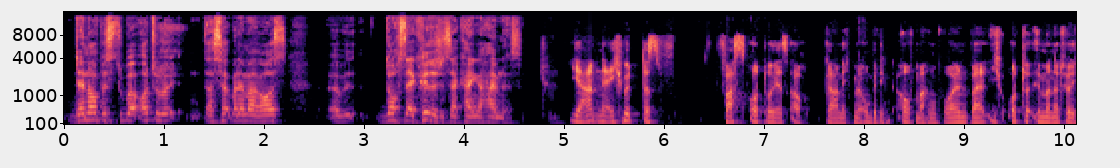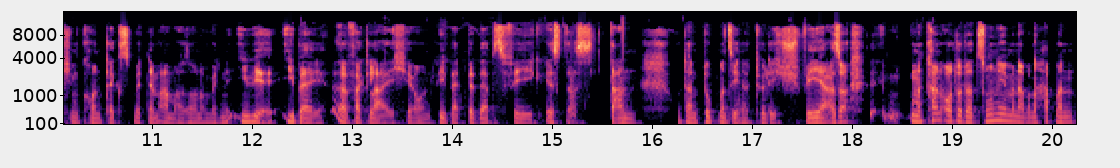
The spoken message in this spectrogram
dennoch bist du bei Otto, das hört man immer raus, äh, doch sehr kritisch, ist ja kein Geheimnis. Ja, ne, ich würde das fast Otto jetzt auch gar nicht mehr unbedingt aufmachen wollen, weil ich Otto immer natürlich im Kontext mit einem Amazon und mit einem eBay, eBay äh, vergleiche und wie wettbewerbsfähig ist das dann? Und dann tut man sich natürlich schwer. Also man kann Otto dazu nehmen, aber dann hat man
